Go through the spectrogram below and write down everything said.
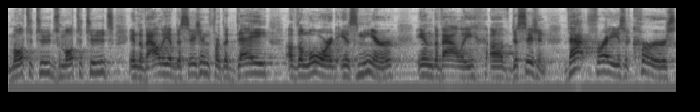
multitudes, multitudes in the valley of decision, for the day of the Lord is near in the valley of decision. That phrase occurs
